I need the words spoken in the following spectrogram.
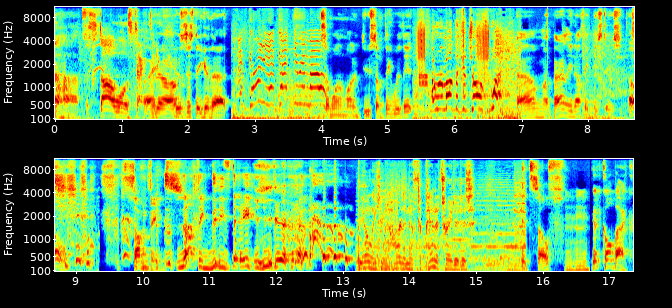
the Star Wars tactic. I know, I was just thinking of that. I've got it. I've got the remote. Someone want to do something with it? A remote that controls what? Um, apparently nothing these days. Oh, some things. Nothing these days. Yeah. The only thing hard enough to penetrate it is. Itself? Good callback.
